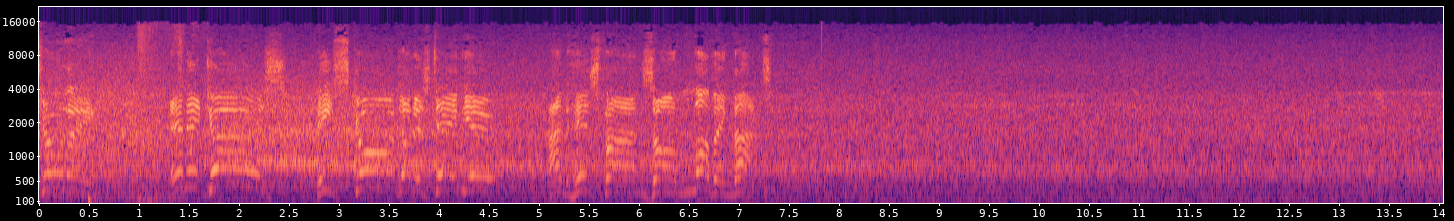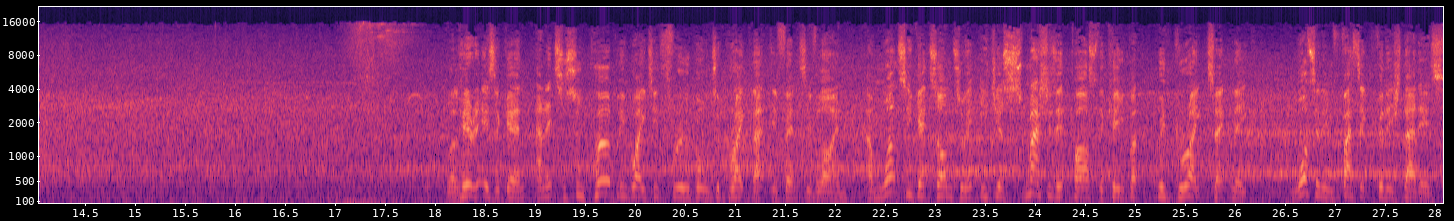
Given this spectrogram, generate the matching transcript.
Surely. In it goes. He scored on his debut. And his fans are loving that. Well, here it is again, and it's a superbly weighted through ball to break that defensive line. And once he gets onto it, he just smashes it past the keeper with great technique. What an emphatic finish that is.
